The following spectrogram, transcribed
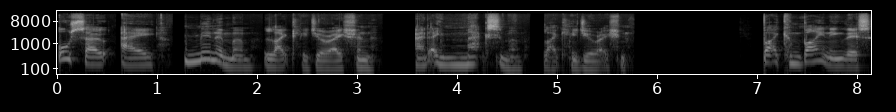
also a minimum likely duration and a maximum likely duration. By combining this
